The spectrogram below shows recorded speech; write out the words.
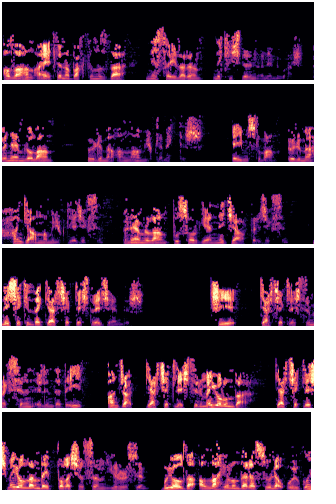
Allah'ın ayetlerine baktığımızda ne sayıların ne kişilerin önemi var. Önemli olan ölüme anlam yüklemektir. Ey Müslüman, ölüme hangi anlamı yükleyeceksin? Önemli olan bu soruya ne cevap vereceksin? Ne şekilde gerçekleştireceğindir? Ki gerçekleştirmek senin elinde değil. Ancak gerçekleştirme yolunda, gerçekleşme yollarında dolaşırsın, yürürsün. Bu yolda Allah yolunda Resul'e uygun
